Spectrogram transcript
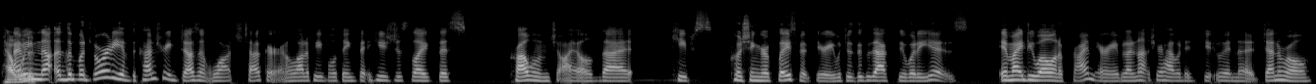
How I mean, it, not, the majority of the country doesn't watch Tucker, and a lot of people think that he's just like this problem child that keeps pushing replacement theory, which is exactly what he is. It might do well in a primary, but I'm not sure how it would do in the general.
